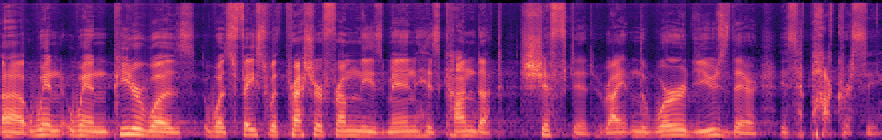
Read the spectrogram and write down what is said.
uh, when when Peter was was faced with pressure from these men, his conduct shifted, right? And the word used there is hypocrisy.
